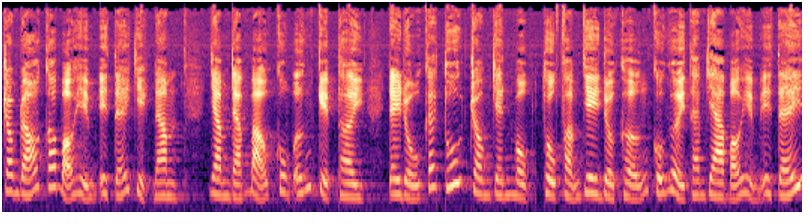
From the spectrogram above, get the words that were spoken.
trong đó có Bảo hiểm Y tế Việt Nam, nhằm đảm bảo cung ứng kịp thời, đầy đủ các thuốc trong danh mục thuộc phạm vi được hưởng của người tham gia bảo hiểm y tế,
